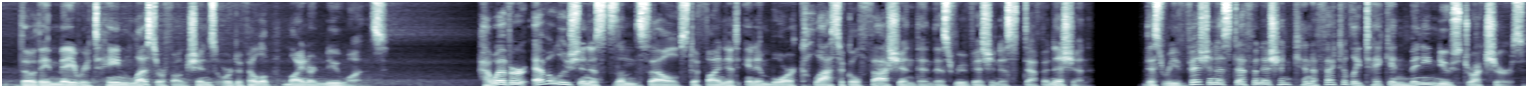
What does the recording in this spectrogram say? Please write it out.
though they may retain lesser functions or develop minor new ones. However, evolutionists themselves define it in a more classical fashion than this revisionist definition. This revisionist definition can effectively take in many new structures,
